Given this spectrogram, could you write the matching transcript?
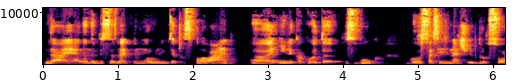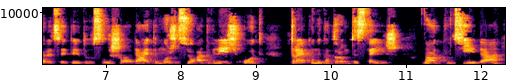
Да, и она на бессознательном уровне где-то всплывает, э, или какой-то звук, соседи начали вдруг ссориться, и ты это услышала, да, это может все отвлечь от трека, на котором ты стоишь, ну, от пути, да.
